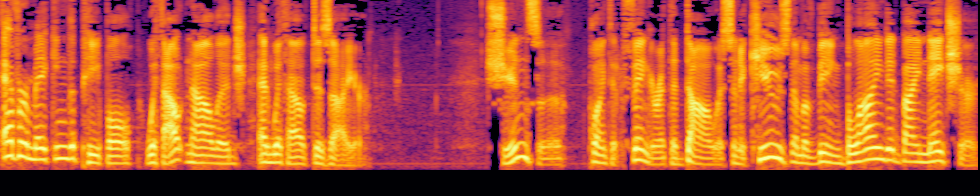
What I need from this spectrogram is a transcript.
ever making the people without knowledge and without desire. Xunzi pointed a finger at the Taoists and accused them of being blinded by nature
